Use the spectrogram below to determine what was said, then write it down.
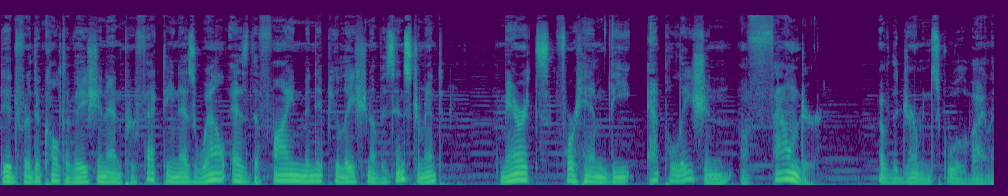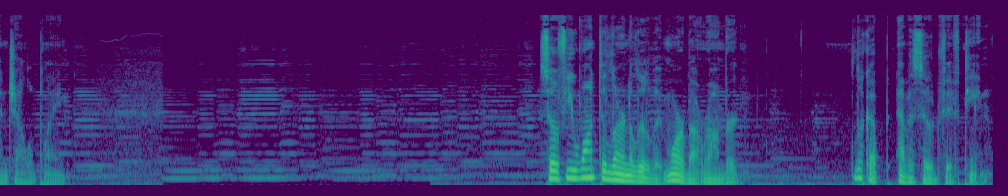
did for the cultivation and perfecting as well as the fine manipulation of his instrument merits for him the appellation of founder of the German school of violoncello playing. So if you want to learn a little bit more about Romberg, look up episode 15.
